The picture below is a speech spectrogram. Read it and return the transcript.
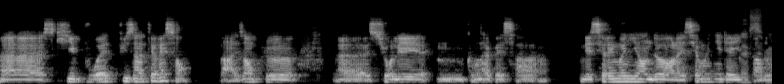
euh, ce qui pourrait être plus intéressant. Par exemple, sur les, hum, comment on appelle ça, les cérémonies en dehors, les cérémonies laïques. pardon.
